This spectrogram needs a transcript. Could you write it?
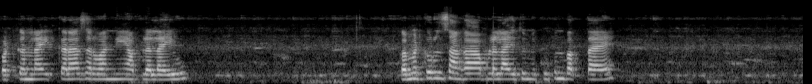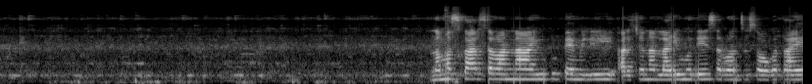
पटकन लाईक करा सर्वांनी आपला लाईव्ह कमेंट करून सांगा आपला लाईव्ह तुम्ही कुठून बघताय. नमस्कार सर्वांना. यूट्यूब फॅमिली अर्चना लाईव्हमध्ये सर्वांचं स्वागत आहे.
